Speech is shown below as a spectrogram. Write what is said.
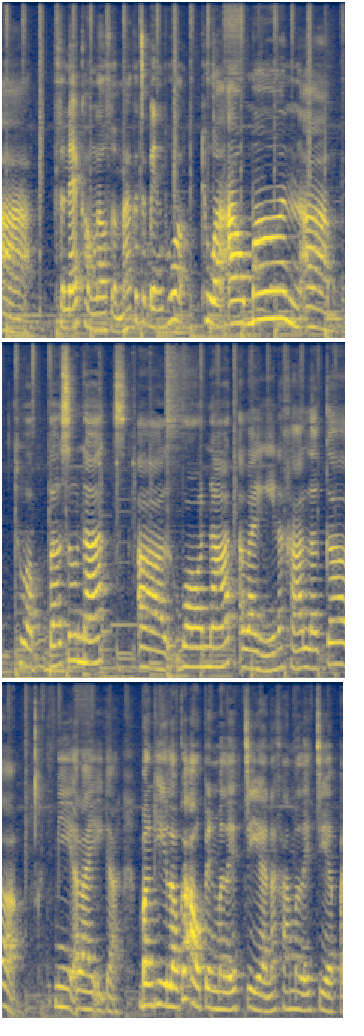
อ่าสแน็คของเราส่วนมากก็จะเป็นพวกถั่วอัลมอนด์อ่าถั่วเบอร์ซูนัทอ่าวอลนัทอะไรอย่างนี้นะคะ แล้วก็มีอะไรอีกอะบางทีเราก็เอาเป็นเมล็ดเจียนะคะ เมล็ดเจียไป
